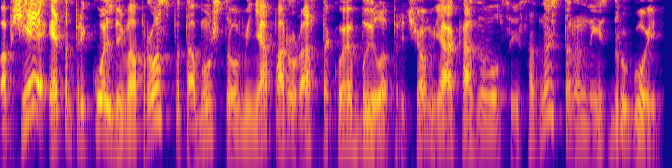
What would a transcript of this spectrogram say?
Вообще, это прикольный вопрос, потому что у меня пару раз такое было. Причем я оказывался и с одной стороны, и с другой.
